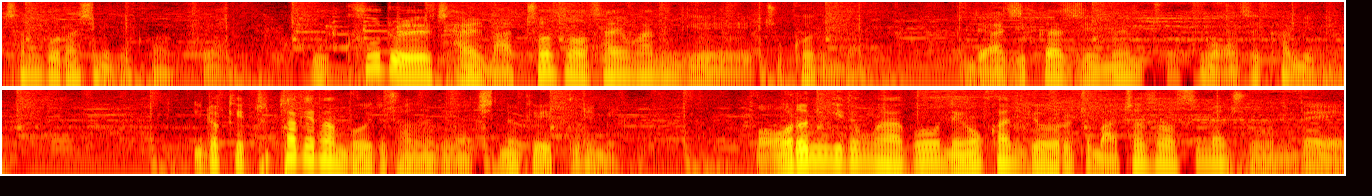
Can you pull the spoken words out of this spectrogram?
참고를 하시면 될 것 같고요. 그 쿨을 잘 맞춰서 사용하는 게 좋거든요. 근데 아직까지는 조금 어색합니다. 이렇게 투탁에만 모여도 저는 그냥 진돗개를 뿌립니다. 뭐 얼음 기둥하고 냉혹한 겨울을 좀 맞춰서 쓰면 좋은데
